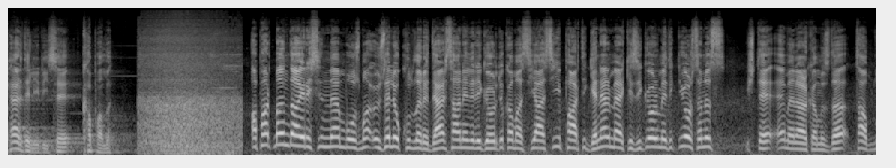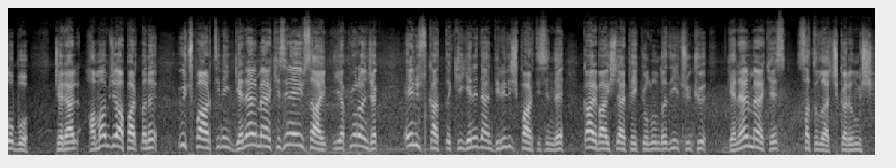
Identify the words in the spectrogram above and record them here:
perdeleri ise kapalı. Apartman dairesinden bozma özel okulları, dershaneleri gördük ama siyasi parti genel merkezi görmedik diyorsanız işte hemen arkamızda tablo bu. Celal Hamamcı Apartmanı 3 partinin genel merkezine ev sahipliği yapıyor ancak en üst kattaki yeniden Diriliş Partisi'nde galiba işler pek yolunda değil çünkü genel merkez satılığa çıkarılmış.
